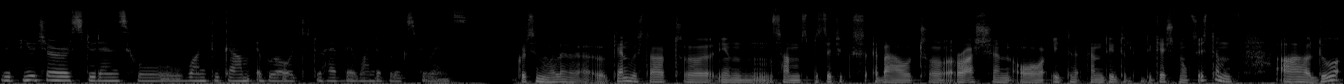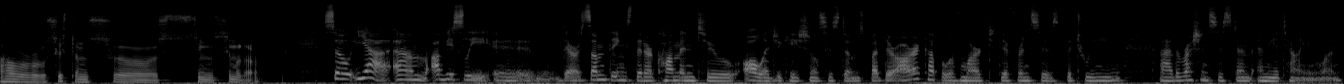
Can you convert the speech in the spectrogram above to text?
the future students who want to come abroad to have their wonderful experience. Christine Valeria, uh, can we start uh, in some specifics about uh, Russian or it and Italy educational system? Uh, do our systems uh, seem similar? So, yeah, um, obviously, uh, there are some things that are common to all educational systems, but there are a couple of marked differences between uh, the Russian system and the Italian one.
